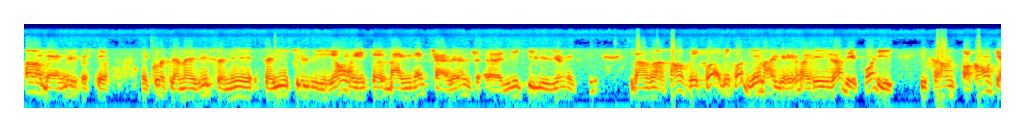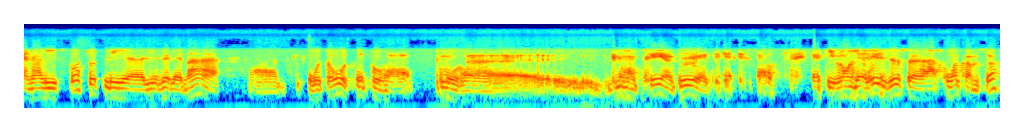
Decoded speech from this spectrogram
Ah ben oui, parce que écoute, la magie, ce n'est qu'illusion et ce Magnet Challenge euh, n'est qu'illusion aussi, dans un sens. Des fois, des fois, bien malgré, hein, les gens, des fois, ils ils se rendent pas compte, ils analysent pas tous les, euh, les éléments euh, autour, tu sais, pour euh, pour euh, démontrer un peu euh, qu'est-ce qui se passe. Fait qu'ils vont y aller juste euh, à froid comme ça.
